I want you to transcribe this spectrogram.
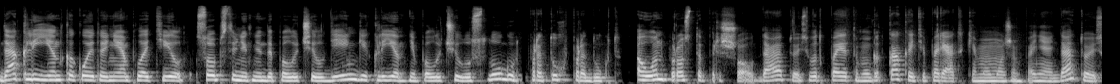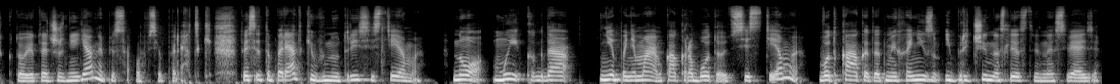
Да, клиент какой-то не оплатил, собственник не дополучил деньги, клиент не получил услугу, протух продукт, а он просто пришел, да, то есть вот поэтому как эти порядки мы можем понять, да, то есть кто, это же не я написала все порядки, то есть это порядки внутри системы. Но мы, когда не понимаем, как работают системы, вот как этот механизм и причинно-следственные связи,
